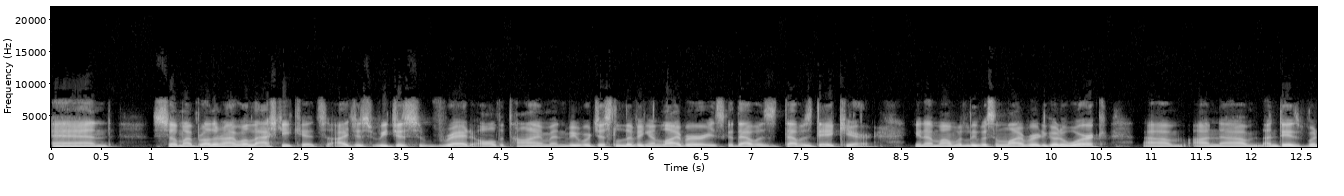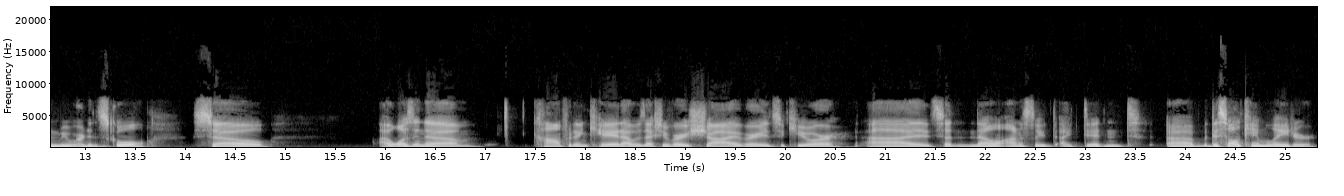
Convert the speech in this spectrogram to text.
and so my brother and I were latchkey kids. I just we just read all the time, and we were just living in libraries. Cuz that was that was daycare. You know, mom would leave us in library to go to work um, on um, on days when we weren't in school. So I wasn't a confident kid. I was actually very shy, very insecure. Uh, so no, honestly, I didn't. Uh, this all came later.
